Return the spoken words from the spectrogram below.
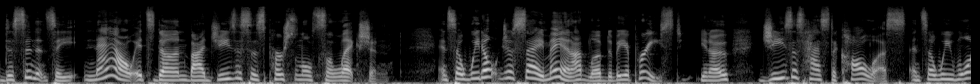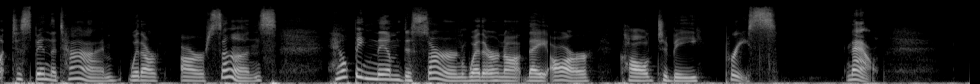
descendancy. Now it's done by Jesus's personal selection. And so we don't just say, man, I'd love to be a priest. You know, Jesus has to call us. And so we want to spend the time with our, our sons, helping them discern whether or not they are called to be priests. Now,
